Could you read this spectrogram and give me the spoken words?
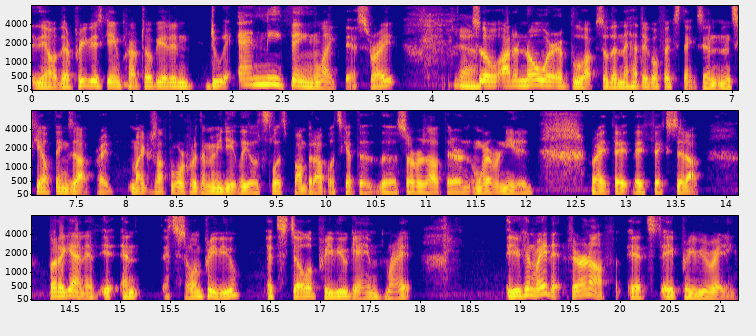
you know, their previous game, Craftopia, didn't do anything like this, right? yeah. So out of nowhere, it blew up. So then they had to go fix things and, and scale things up, right? Microsoft worked with them immediately. Let's let's bump it up. Let's get the, the servers out there and whatever needed, right? They they fixed it up. But again, if it, and it's still in preview. It's still a preview game, right? You can rate it. Fair enough. It's a preview rating,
